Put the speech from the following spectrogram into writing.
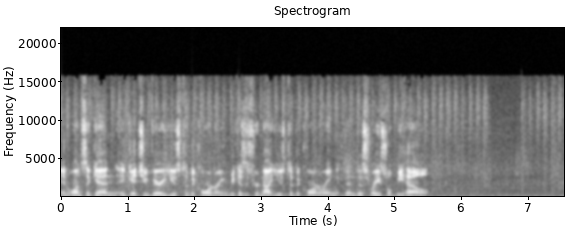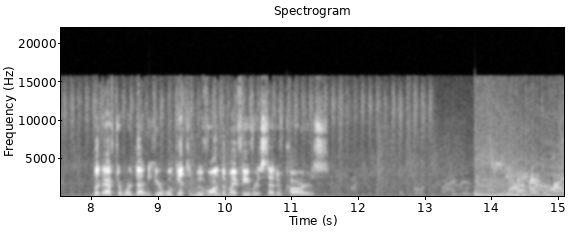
And once again, it gets you very used to the cornering, because if you're not used to the cornering, then this race will be hell. But after we're done here, we'll get to move on to my favorite set of cars. You made it. I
